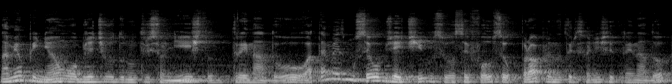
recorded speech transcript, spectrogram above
Na minha opinião, o objetivo do nutricionista, do treinador, até mesmo o seu objetivo, se você for o seu próprio nutricionista e treinador,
